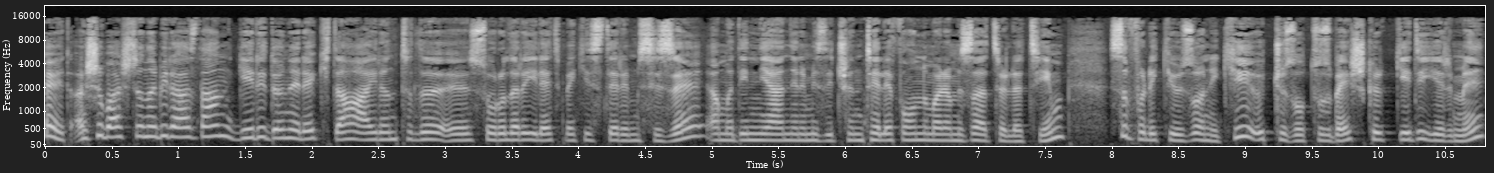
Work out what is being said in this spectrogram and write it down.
Evet aşı başlığına birazdan geri dönerek daha ayrıntılı e, soruları iletmek isterim size. Ama dinleyenlerimiz için telefon numaramızı hatırlatayım. 0212 335 47 20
